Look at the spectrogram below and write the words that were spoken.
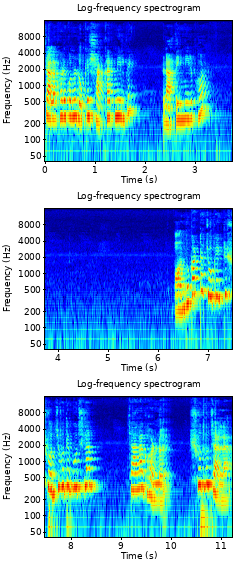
চালাঘরে কোনো লোকের সাক্ষাৎ মিলবে? রাতের নির্ভর? অন্ধকারটা চোখে একটু সহ্য হতে বুঝলাম। চালা ঘর নয়, শুধু চালা।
